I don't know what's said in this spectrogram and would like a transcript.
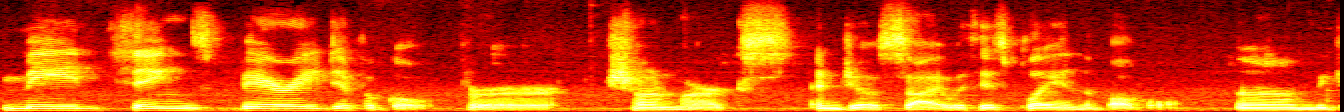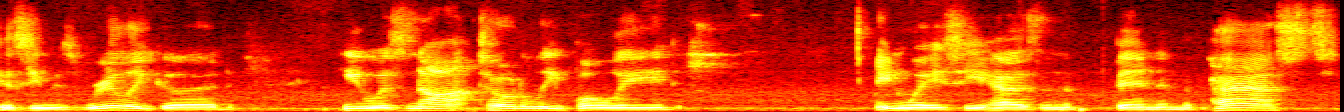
made things very difficult for Sean Marks and Joe Tsai with his play in the bubble um, because he was really good. He was not totally bullied in ways he has in the, been in the past,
